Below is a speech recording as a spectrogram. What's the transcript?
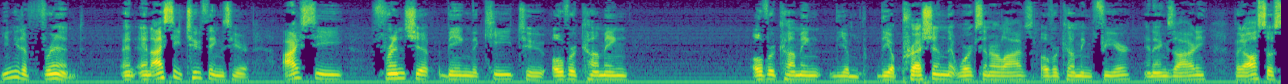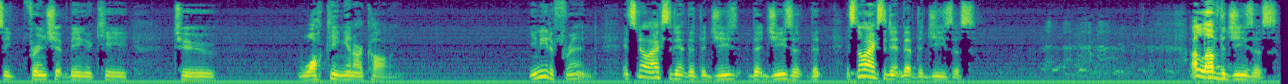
You need a friend. And, and I see two things here. I see friendship being the key to overcoming overcoming the, the oppression that works in our lives, overcoming fear and anxiety, but I also see friendship being a key to walking in our calling. You need a friend. It's no accident that the Jesus, that Jesus that it's no accident that the Jesus. I love the Jesus.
